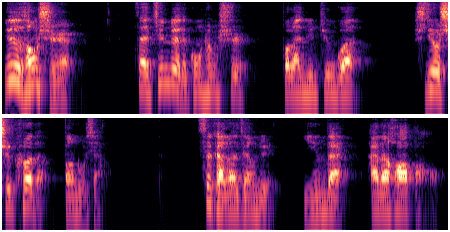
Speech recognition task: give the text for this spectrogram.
与此同时。”在军队的工程师、波兰军军官施修什科的帮助下，斯凯勒将军已经在爱德华堡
